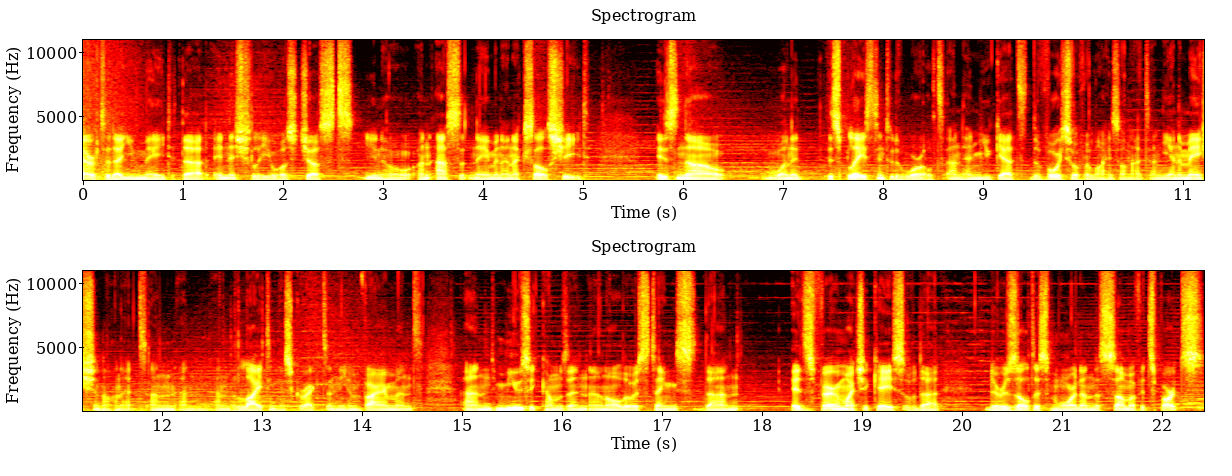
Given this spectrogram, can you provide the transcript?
character that you made that initially was just, you know, an asset name in an Excel sheet is now when it is placed into the world and then you get the voiceover lines on it and the animation on it and, and, and the lighting is correct and the environment and music comes in and all those things, then it's very much a case of that the result is more than the sum of its parts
